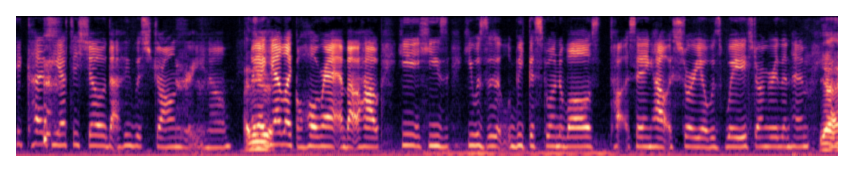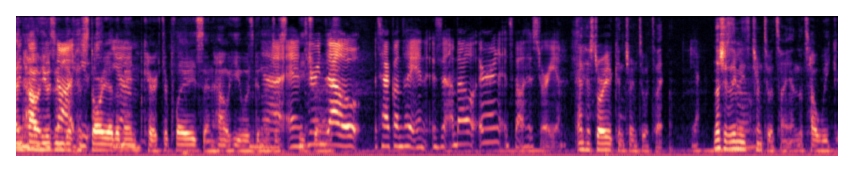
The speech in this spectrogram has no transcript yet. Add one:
because he had to show that he was stronger you know I Like, yeah, he had like a whole rant about how he he's he was the weakest one of all, ta saying how Historia was way stronger than him. Yeah, and how he he was gonna give he- Historia the yeah. main character plays, and how he was gonna just yeah, just and turns trash. out Attack on Titan isn't about Eren; it's about Historia. and Historia can turn to a Titan. Yeah. No, she doesn't even need to turn to a Titan. That's how weak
